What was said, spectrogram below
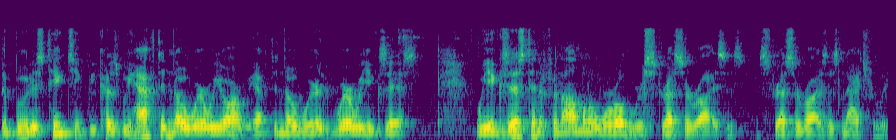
the Buddha's teaching because we have to know where we are. We have to know where, where we exist. We exist in a phenomenal world where stress arises. Stress arises naturally.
